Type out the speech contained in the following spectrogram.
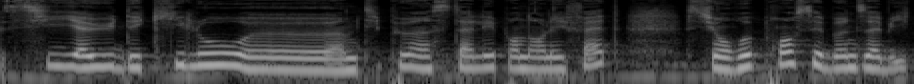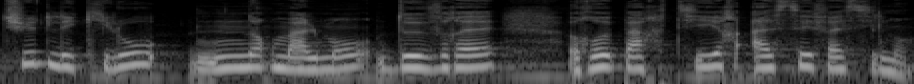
s'il y a eu des kilos un petit peu installés pendant les fêtes si on reprend ces bonnes habitudes les kilos normalement devraient repartir assez facilement.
